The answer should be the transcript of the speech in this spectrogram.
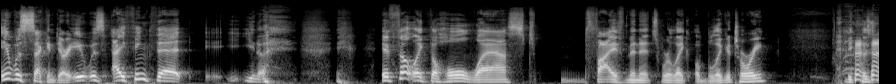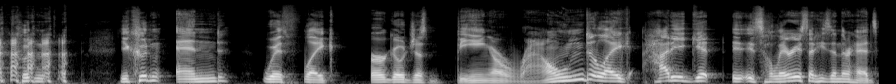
it was secondary. It was, I think that you know, it felt like the whole last five minutes were like obligatory because you couldn't you couldn't end with like Urgo just being around? Like how do you get it's hilarious that he's in their heads.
